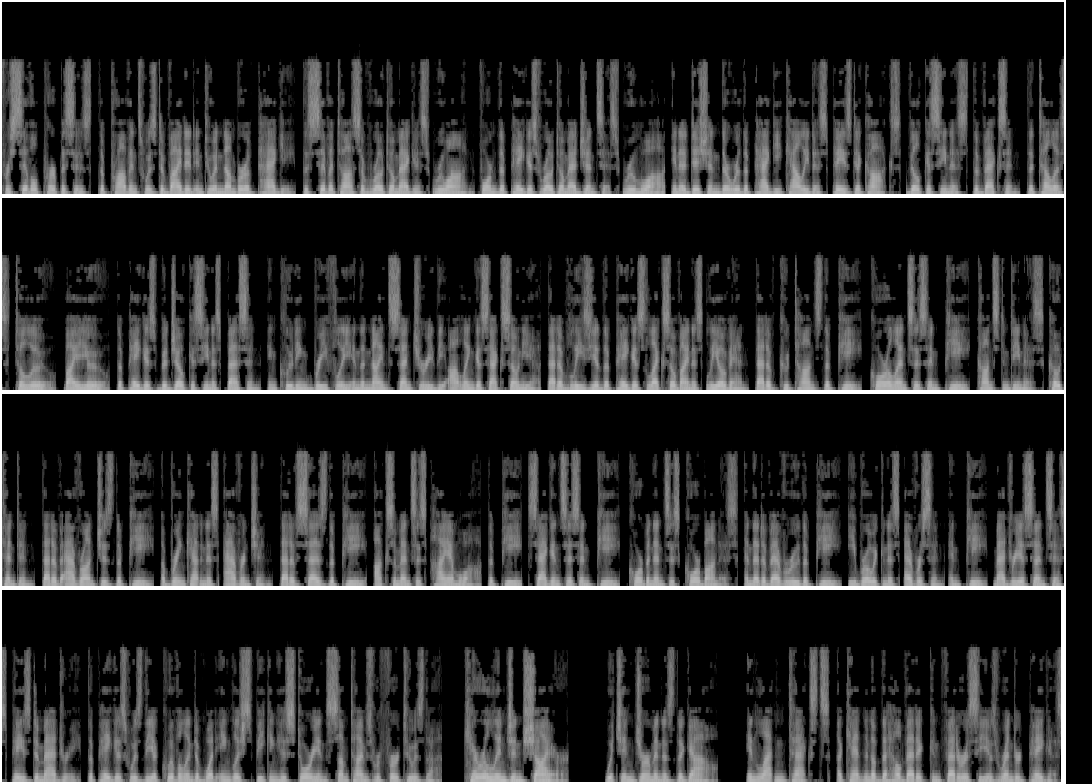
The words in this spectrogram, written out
For civil purposes, the province was divided into a number of pagi. The civitas of Rotomagus Rouen formed the Pagus Rotomagensis Roumois. In addition, there were the pagi Calidas Pays de Caux, Vilcasinus the Vexin, the Tellus Toulouse, Bayeux, the Pagus Bajocasinus Bessin, including briefly in the 9th century the Ottlinga Saxonia, that of Lysia the Pagus Lexovinus Leovan, that of Coutances the P, Corulensis and P, Constantinus Cotentin, that of Avranches the P, Abrincatinus Avranchin, that of Cez the P, Oxymensis the P, Sagensis and P, Corbinensis Corbanus, and that of Evreux the P, Ebroicanus Everson and P, Madriacensis Pays de Madri. The Pagus was the equivalent of what English-speaking historians sometimes refer to as the Carolingian Shire, which in German is the Gau. In Latin texts, a canton of the Helvetic Confederacy is rendered Pagus.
